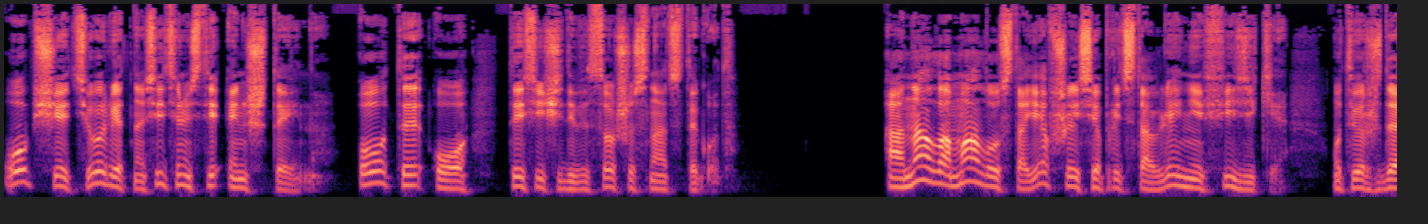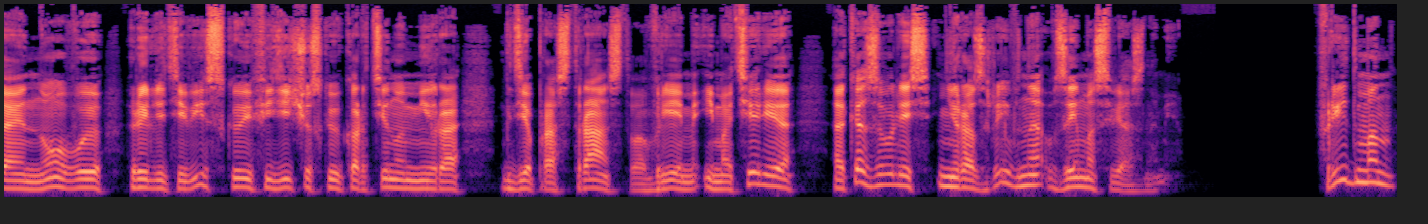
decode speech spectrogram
Общая теория относительности Эйнштейна, ОТО, 1916 год. Она ломала устоявшееся представление физики, утверждая новую релятивистскую физическую картину мира, где пространство, время и материя оказывались неразрывно взаимосвязанными. Фридман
